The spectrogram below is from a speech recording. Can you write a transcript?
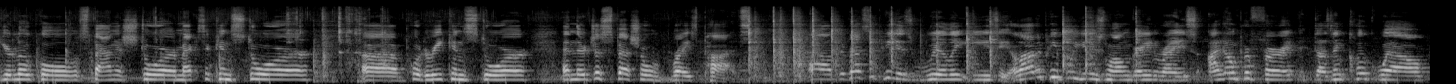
your local Spanish store, Mexican store, uh, Puerto Rican store, and they're just special rice pots. Uh, the recipe is really easy. A lot of people use long grain rice. I don't prefer it. It doesn't cook well.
